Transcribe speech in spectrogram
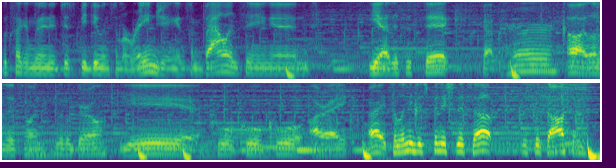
Looks like I'm gonna just be doing some arranging and some balancing and yeah, this is sick. Got her. Oh, I love this one. Little girl. Yeah. Cool, cool, cool. All right. All right, so let me just finish this up. This looks awesome.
